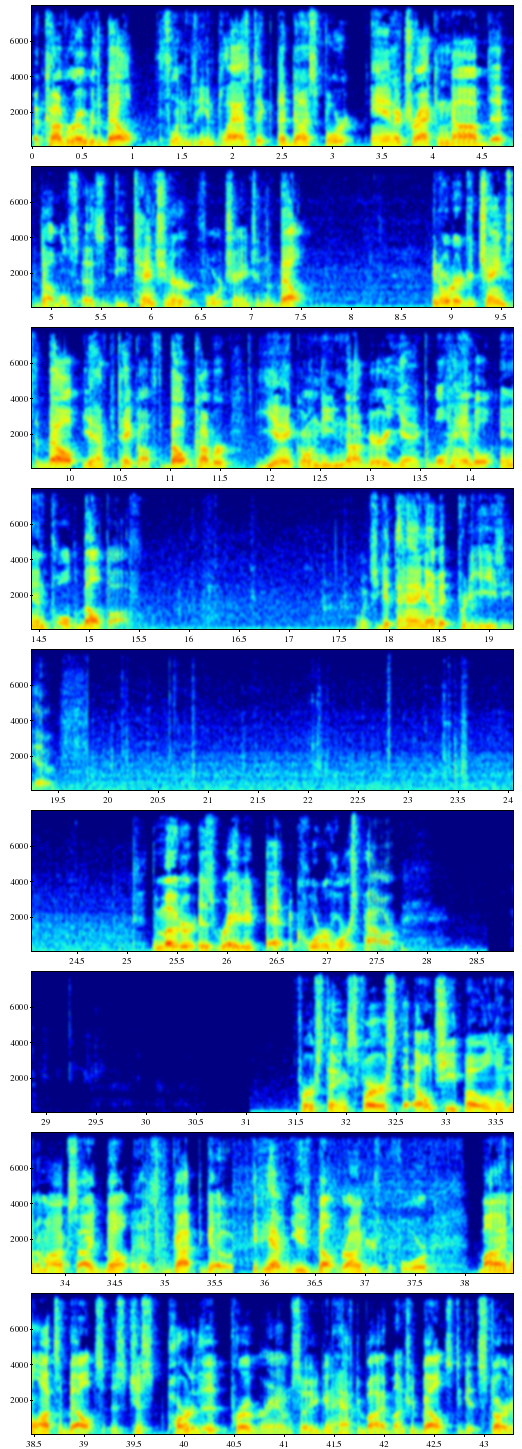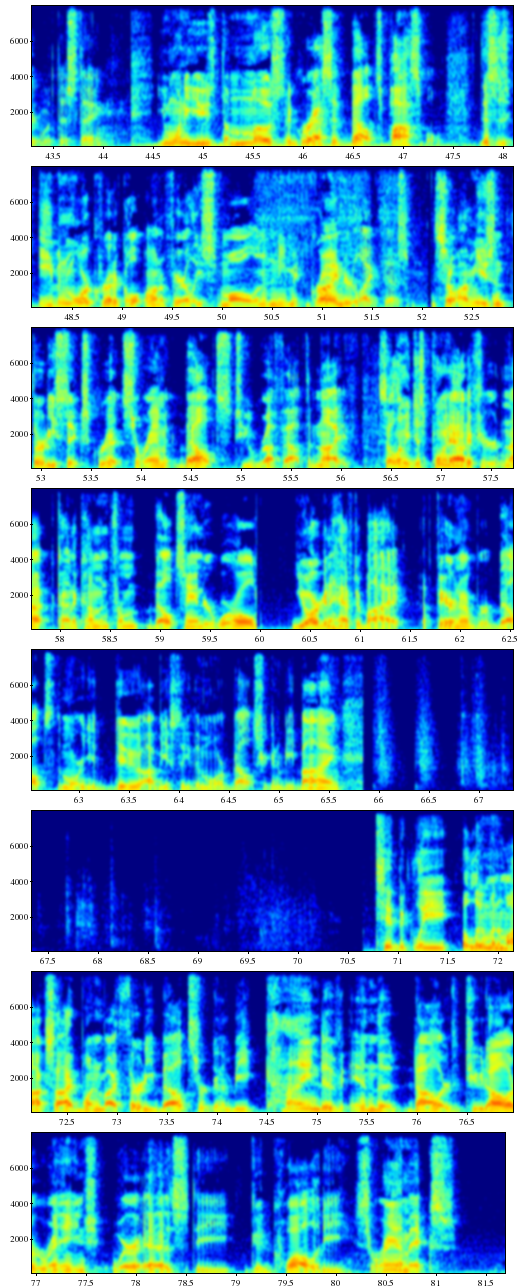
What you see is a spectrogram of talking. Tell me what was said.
a cover over the belt, flimsy and plastic, a dust port, and a tracking knob that doubles as a detensioner for changing the belt. In order to change the belt, you have to take off the belt cover, yank on the not very yankable handle, and pull the belt off. Once you get the hang of it, pretty easy though. The motor is rated at a quarter horsepower. First things first, the El Cheapo aluminum oxide belt has got to go. If you haven't used belt grinders before, buying lots of belts is just part of the program, so you're going to have to buy a bunch of belts to get started with this thing. You want to use the most aggressive belts possible. This is even more critical on a fairly small and anemic grinder like this. So I'm using 36 grit ceramic belts to rough out the knife. So let me just point out if you're not kind of coming from belt sander world, you are going to have to buy a fair number of belts. The more you do, obviously, the more belts you're going to be buying. Typically aluminum oxide 1 by 30 belts are going to be kind of in the dollar to two dollar range whereas the good quality ceramics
